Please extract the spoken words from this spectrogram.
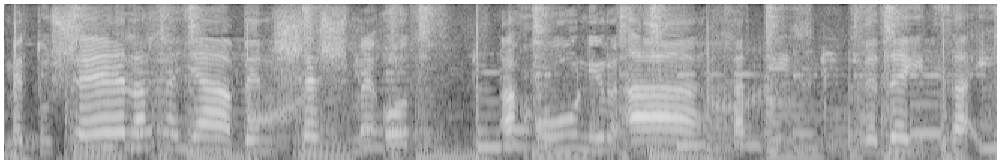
מתושלח היה בן שש מאות, אך הוא נראה חתיך ודי צעיר.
